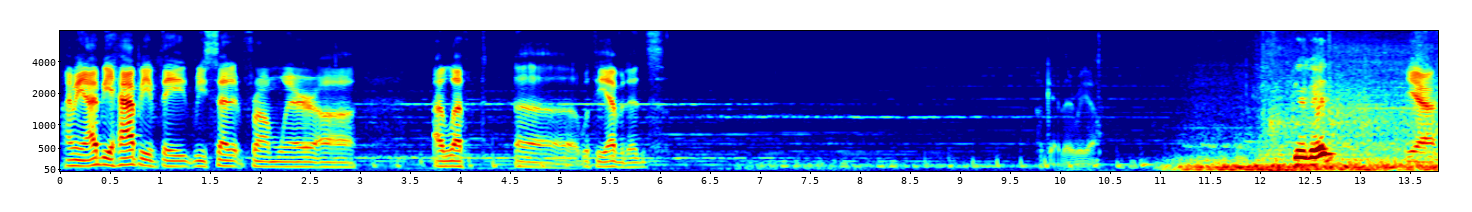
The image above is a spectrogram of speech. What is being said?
I mean, I'd be happy if they reset it from where uh, I left uh, with the evidence. Okay, there we go. You're good? Yeah.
